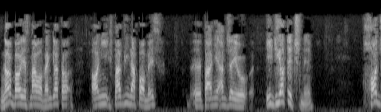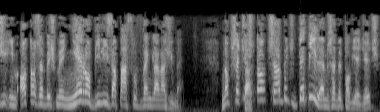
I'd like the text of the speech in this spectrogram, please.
No, bo jest mało węgla, to oni wpadli na pomysł, yy, panie Andrzeju, idiotyczny, chodzi im o to, żebyśmy nie robili zapasów węgla na zimę. No przecież tak. to trzeba być debilem, żeby powiedzieć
